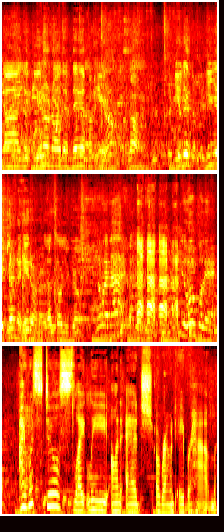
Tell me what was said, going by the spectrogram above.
No, you, you don't know them. They're not from here. No. You just, you're just trying to hit on her. That's all you're doing. No, I'm not. I was still slightly on edge around Abraham,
